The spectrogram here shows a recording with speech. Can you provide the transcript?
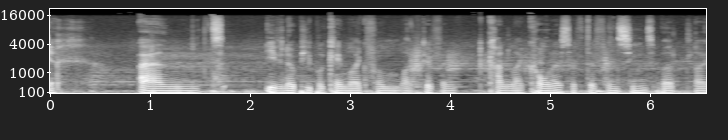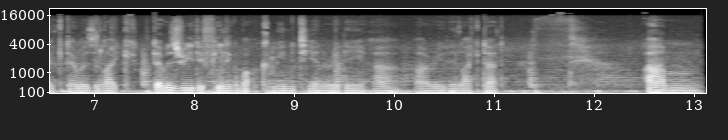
Yeah. And even though people came like from like different kind of like corners of different scenes, but like there was like there was really a feeling about community and really uh, I really like that. Um,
